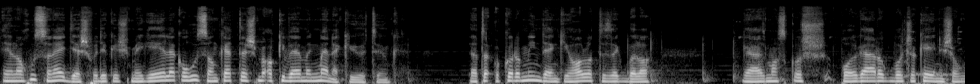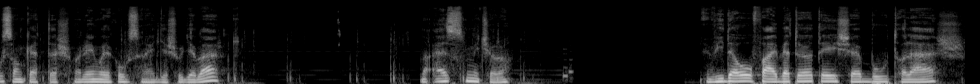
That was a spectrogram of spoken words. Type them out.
Én a 21-es vagyok, és még élek, a 22-es, akivel meg menekültünk. Tehát akkor mindenki hallott ezekből a gázmaszkos polgárokból, csak én is a 22-es, mert én vagyok a 21-es, ugyebár. Na ez micsoda? Videófáj betöltése, bútolás.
